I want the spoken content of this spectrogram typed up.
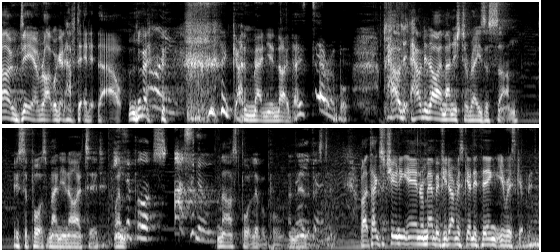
Oh dear, right, we're going to have to edit that out. No. Go Man United, that's terrible. How did, how did I manage to raise a son who supports Man United? he supports Arsenal. No, I support Liverpool, and they're the best team. Right, thanks for tuning in. Remember, if you don't risk anything, you risk everything.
